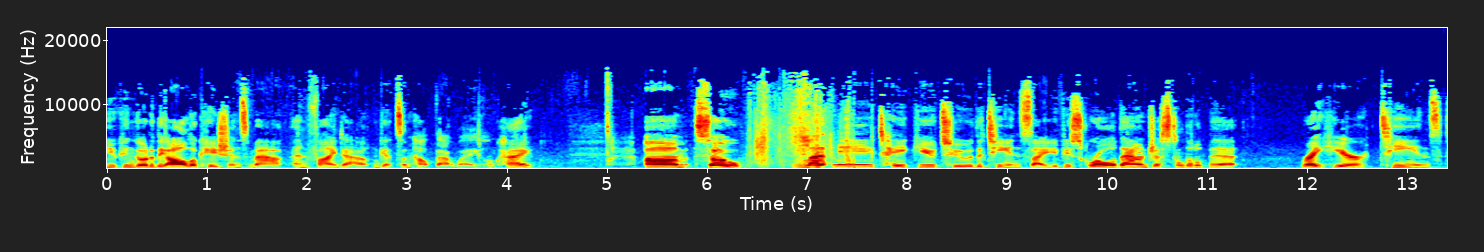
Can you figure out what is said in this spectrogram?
you can go to the All Locations map and find out and get some help that way, okay? Um, so let me take you to the teen site. If you scroll down just a little bit, right here, teens,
